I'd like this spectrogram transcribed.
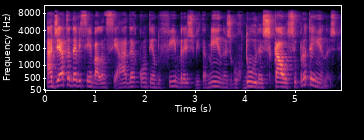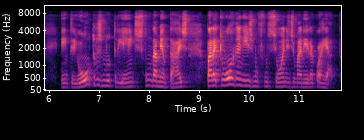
a dieta deve ser balanceada, contendo fibras, vitaminas, gorduras, cálcio, proteínas, entre outros nutrientes fundamentais para que o organismo funcione de maneira correta.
